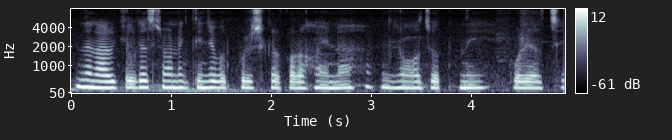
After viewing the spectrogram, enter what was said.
কিন্তু নারকেল গাছটা অনেক দিন যাবৎ পরিষ্কার করা হয় না। অযত্নে পড়ে আছে।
